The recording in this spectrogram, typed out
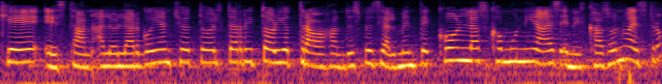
que están a lo largo y ancho de todo el territorio trabajando especialmente con las comunidades, en el caso nuestro,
